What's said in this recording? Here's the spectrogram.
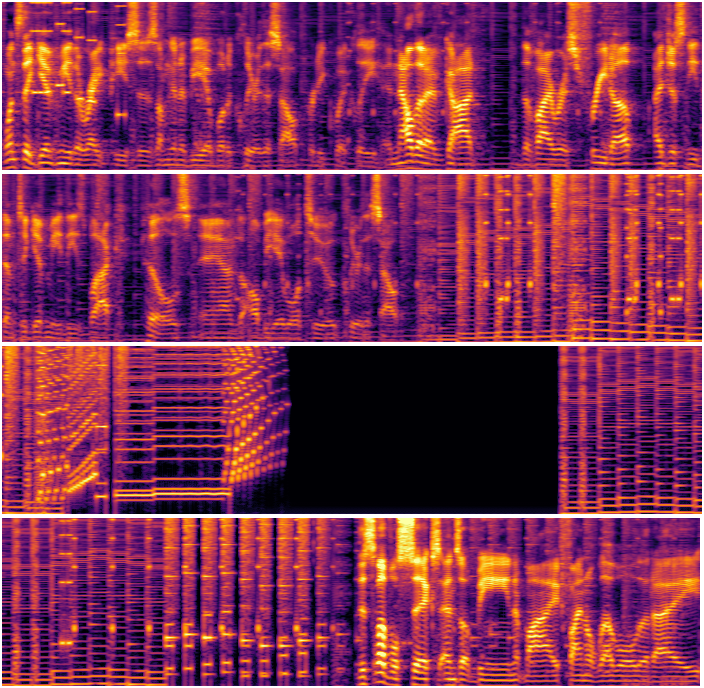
once they give me the right pieces, I'm going to be able to clear this out pretty quickly. And now that I've got the virus freed up, I just need them to give me these black pills, and I'll be able to clear this out. This level 6 ends up being my final level that I,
